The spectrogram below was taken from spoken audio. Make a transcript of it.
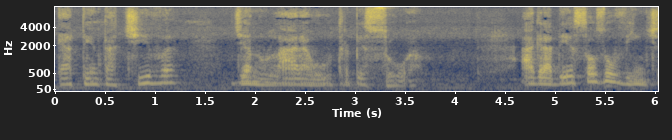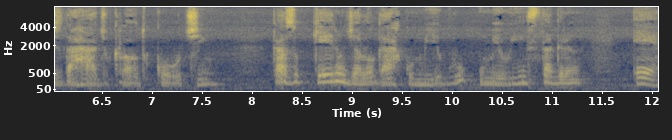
é a tentativa de anular a outra pessoa. Agradeço aos ouvintes da Rádio Cloud Coaching. Caso queiram dialogar comigo, o meu Instagram é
